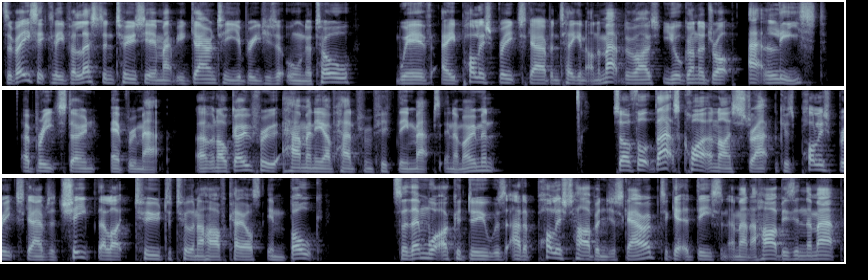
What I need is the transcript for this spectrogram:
So basically, for less than 2 a map, you guarantee your breaches are all at Uul-Netol. With a polished breach scab and taking it on a map device, you're going to drop at least a breach stone every map. Um, and I'll go through how many I've had from 15 maps in a moment. So I thought that's quite a nice strat because polished breach scabs are cheap. They're like two to two and a half chaos in bulk. So then what I could do was add a polished harbinger scarab to get a decent amount of harbies in the map.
